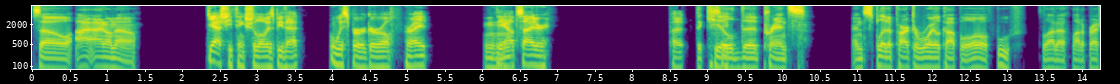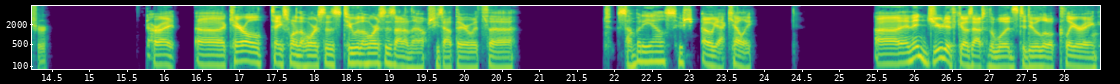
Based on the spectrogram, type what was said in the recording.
so I, I don't know. Yeah, she thinks she'll always be that whisperer girl, right? Mm-hmm. The outsider. But that killed see. the prince and split apart the royal couple. Oh, oof, it's a lot of a lot of pressure. All right. Uh, Carol takes one of the horses, two of the horses. I don't know. She's out there with uh, somebody else who. Sh- oh yeah, Kelly. Uh, and then Judith goes out to the woods to do a little clearing.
